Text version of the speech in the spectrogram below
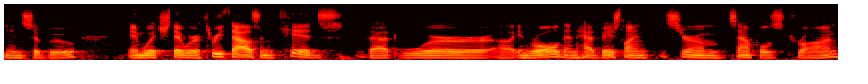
in Cebu in which there were 3,000 kids that were uh, enrolled and had baseline serum samples drawn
